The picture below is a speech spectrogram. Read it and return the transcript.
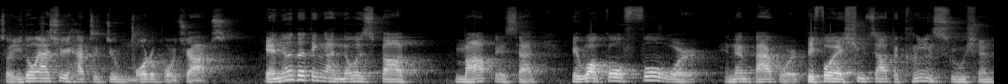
So you don't actually have to do multiple jobs. Another thing I noticed about mop is that it will go forward and then backward before it shoots out the cleaning solution.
